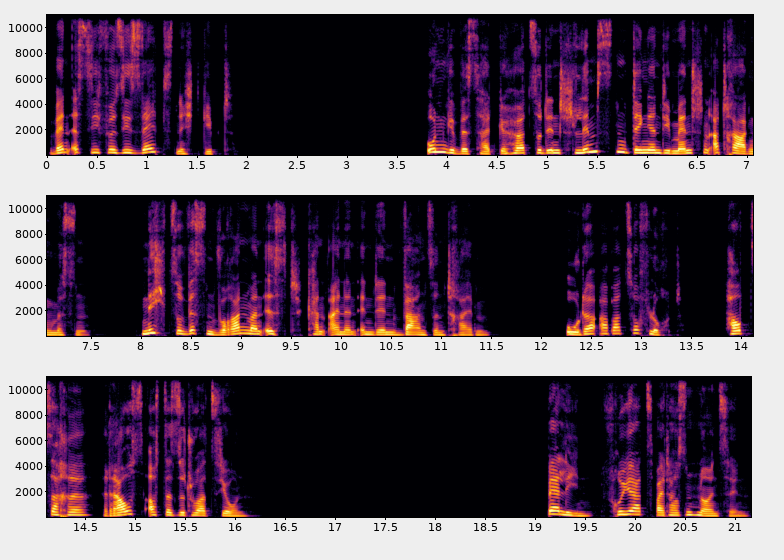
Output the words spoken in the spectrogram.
wenn es sie für sie selbst nicht gibt? Ungewissheit gehört zu den schlimmsten Dingen, die Menschen ertragen müssen. Nicht zu wissen, woran man ist, kann einen in den Wahnsinn treiben. Oder aber zur Flucht. Hauptsache, raus aus der Situation. Berlin, Frühjahr 2019.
